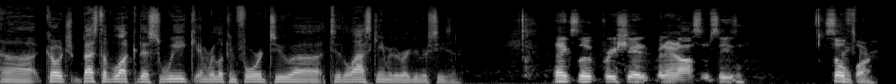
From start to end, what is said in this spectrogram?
Uh, Coach, best of luck this week, and we're looking forward to uh, to the last game of the regular season. Thanks, Luke. Appreciate it. Been an awesome season so Thanks, far.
